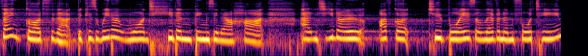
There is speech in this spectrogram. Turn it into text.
Thank God for that because we don't want hidden things in our heart. And you know, I've got two boys, 11 and 14.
